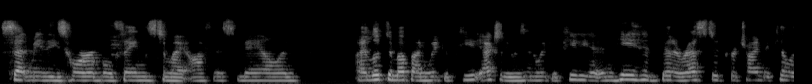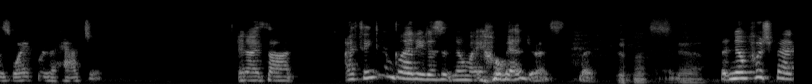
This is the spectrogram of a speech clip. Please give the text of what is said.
sent me these horrible things to my office mail and I looked him up on Wikipedia. Actually, he was in Wikipedia, and he had been arrested for trying to kill his wife with a hatchet. And I thought, I think I'm glad he doesn't know my home address. But goodness, yeah. But no pushback.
